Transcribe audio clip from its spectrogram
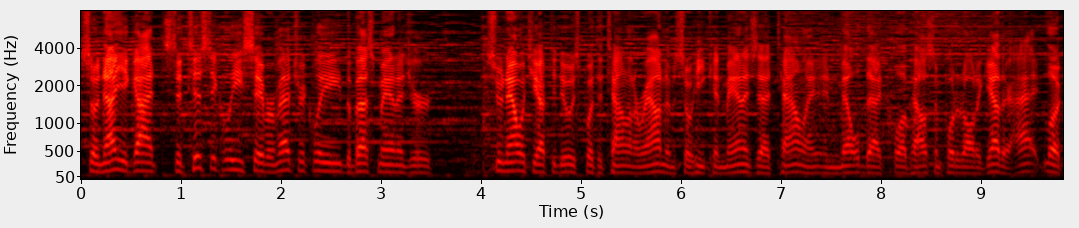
So now you got statistically, sabermetrically, the best manager. So now what you have to do is put the talent around him so he can manage that talent and meld that clubhouse and put it all together. I, look,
